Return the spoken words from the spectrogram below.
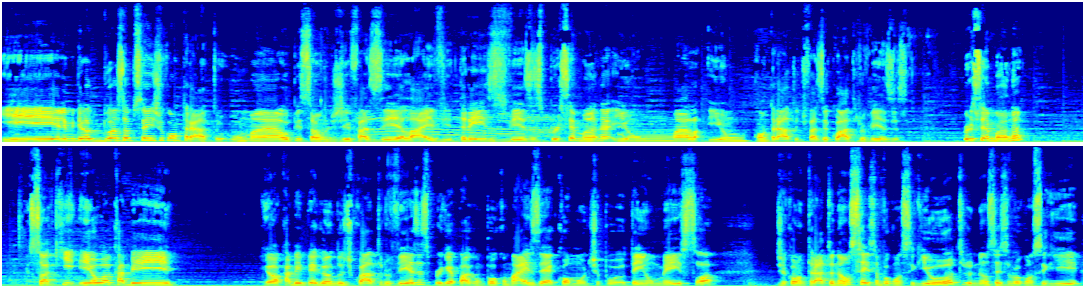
E ele me deu duas opções de contrato. Uma opção de fazer live três vezes por semana e, uma, e um contrato de fazer quatro vezes por semana. Só que eu acabei eu acabei pegando de quatro vezes, porque paga um pouco mais. É como, tipo, eu tenho um mês só de contrato. Não sei se eu vou conseguir outro, não sei se eu vou conseguir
